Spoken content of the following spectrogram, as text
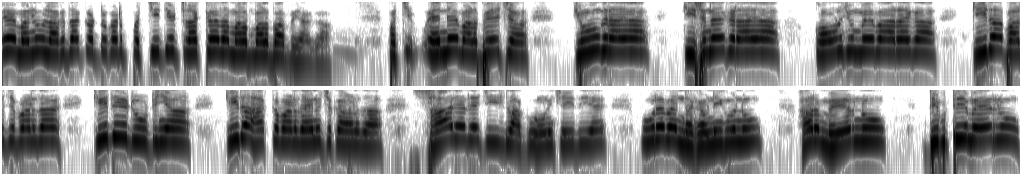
ਇਹ ਮੈਨੂੰ ਲੱਗਦਾ ਘੱਟੋ ਘੱਟ 25 30 ਟਰੱਕਾਂ ਦਾ ਮਲ, ਮਲਬਾ ਪਿਆਗਾ। 25 ਇੰਨੇ ਮਲਬੇ 'ਚ ਕਿਉਂ ਕਰਾਇਆ ਕਿਸ ਨੇ ਕਰਾਇਆ ਕੌਣ ਜ਼ਿੰਮੇਵਾਰ ਹੈਗਾ? ਕਿਹਦਾ ਫਰਜ਼ ਬਣਦਾ? ਕਿਹਦੀ ਡਿਊਟੀਆਂ? ਕਿਹਦਾ ਹੱਕ ਬਣਦਾ ਇਹਨੂੰ ਚੁਕਾਉਣ ਦਾ? ਸਾਰਿਆਂ ਦੇ ਚੀਜ਼ ਲਾਗੂ ਹੋਣੀ ਚਾਹੀਦੀ ਹੈ। ਪੂਰੇ ਮੈਂ ਨਗਮ ਨਿਗਮ ਨੂੰ, ਹਰ ਮੇਅਰ ਨੂੰ, ਡਿਪਟੀ ਮੇਅਰ ਨੂੰ,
